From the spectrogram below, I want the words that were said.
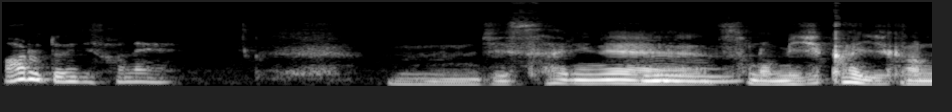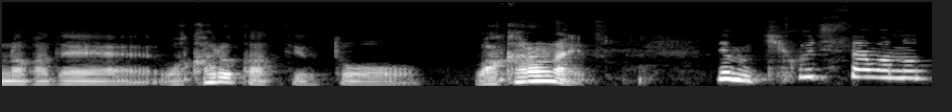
あるといいんですかね？うん、実際にね、うんその短い時間の中で分かるかっていうと、分からないです。でも菊池さんはの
